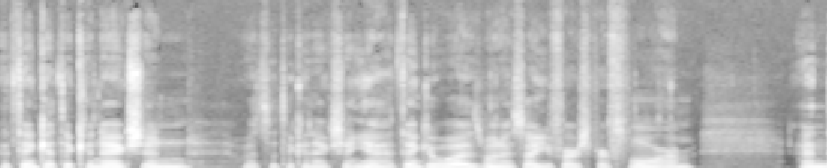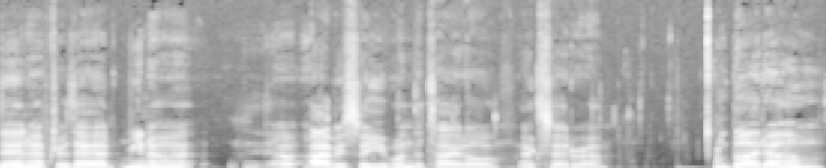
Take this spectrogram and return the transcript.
I think at the Connection. Was it the Connection? Yeah, I think it was when I saw you first perform. And then after that, you know, obviously you won the title, etc. But um,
